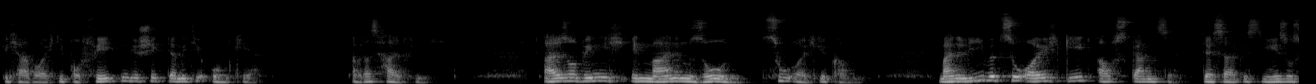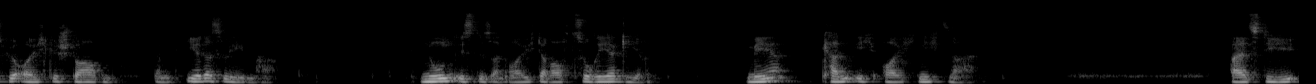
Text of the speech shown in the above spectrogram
Ich habe euch die Propheten geschickt, damit ihr umkehrt. Aber das half nicht. Also bin ich in meinem Sohn zu euch gekommen. Meine Liebe zu euch geht aufs Ganze. Deshalb ist Jesus für euch gestorben, damit ihr das Leben habt. Nun ist es an euch darauf zu reagieren. Mehr kann ich euch nicht sagen. Als die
